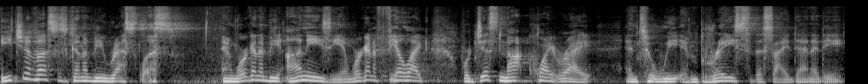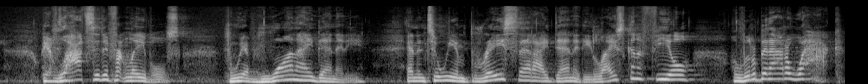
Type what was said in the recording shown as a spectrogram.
Each of us is going to be restless and we're going to be uneasy and we're going to feel like we're just not quite right until we embrace this identity. We have lots of different labels, we have one identity. And until we embrace that identity, life's going to feel a little bit out of whack.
